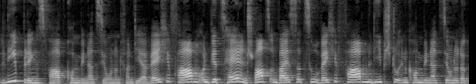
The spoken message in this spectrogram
Lieblingsfarbkombinationen von dir? Welche Farben, und wir zählen schwarz und weiß dazu, welche Farben liebst du in Kombination oder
